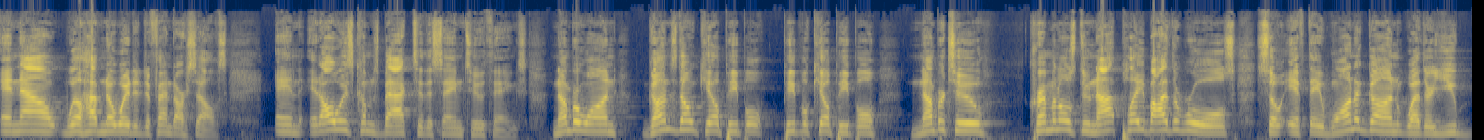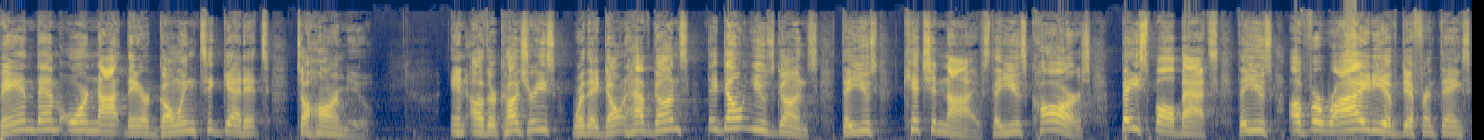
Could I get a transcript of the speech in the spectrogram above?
And now we'll have no way to defend ourselves. And it always comes back to the same two things. Number one, guns don't kill people, people kill people. Number two, criminals do not play by the rules. So if they want a gun, whether you ban them or not, they are going to get it to harm you. In other countries where they don't have guns, they don't use guns. They use kitchen knives, they use cars, baseball bats, they use a variety of different things.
